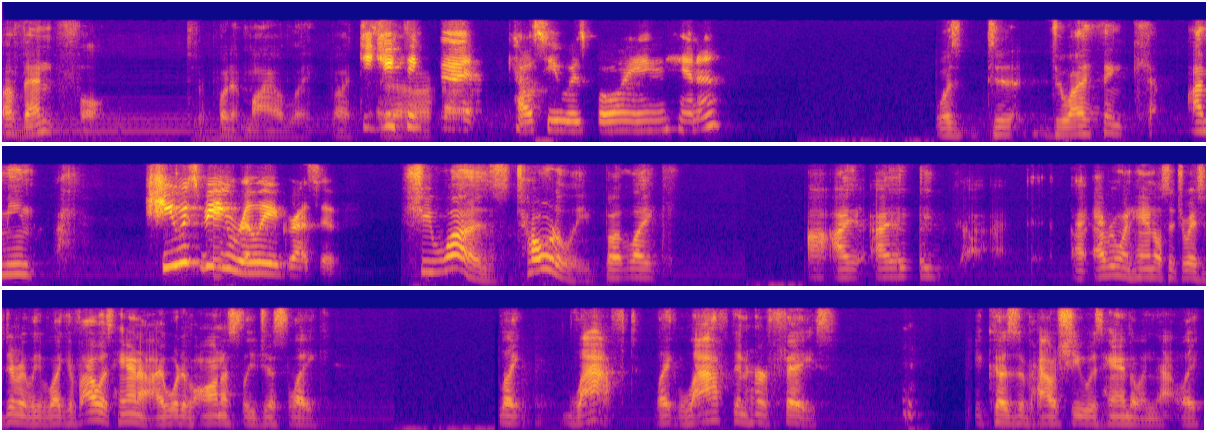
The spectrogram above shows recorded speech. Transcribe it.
eventful, to put it mildly. But Did you uh, think that Kelsey was bullying Hannah? was do, do I think? I mean, She was being really aggressive. She was totally, but like, I, I, I, I everyone handles situations differently. Like if I was Hannah, I would have honestly just like, like laughed, like laughed in her face because of how she was handling that. Like,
